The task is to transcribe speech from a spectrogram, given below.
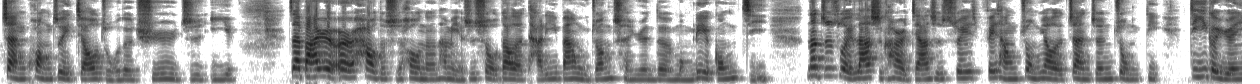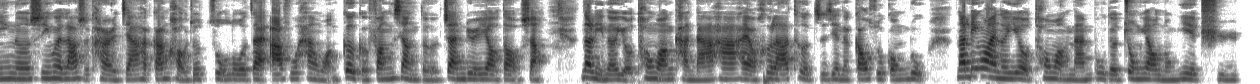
战况最焦灼的区域之一。在八月二号的时候呢，他们也是受到了塔利班武装成员的猛烈攻击。那之所以拉什卡尔加是虽非常重要的战争重地，第一个原因呢，是因为拉什卡尔加它刚好就坐落在阿富汗往各个方向的战略要道上，那里呢有通往坎达哈还有赫拉特之间的高速公路。那另外呢也有通往南部的重要农业区。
